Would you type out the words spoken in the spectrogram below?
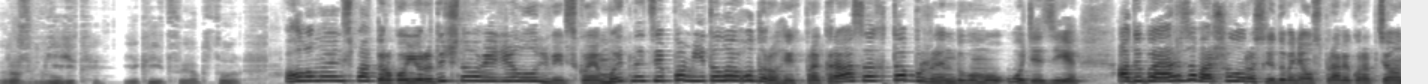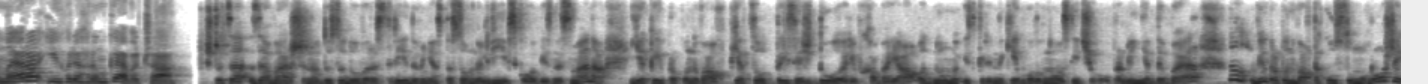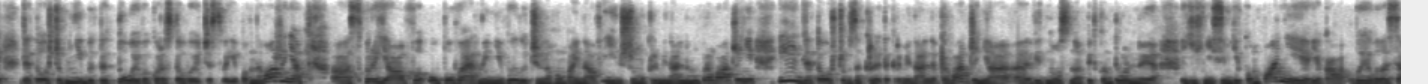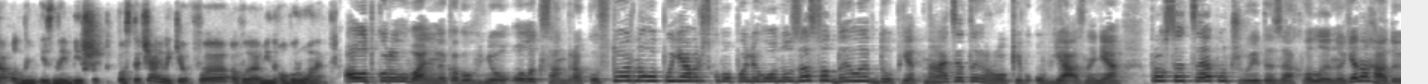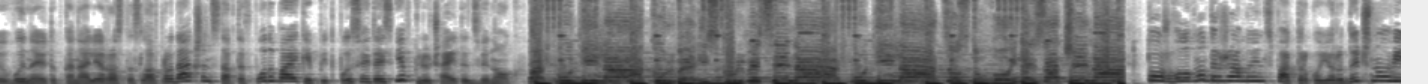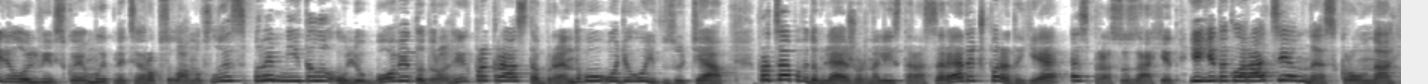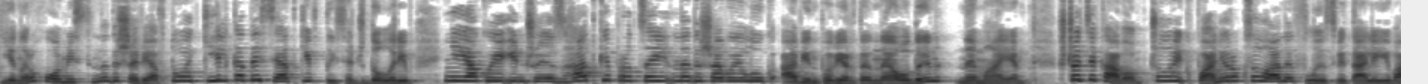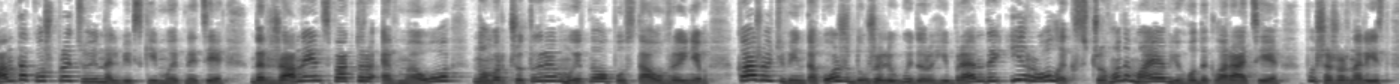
Розумієте, який це абсурд? Головною інспекторкою юридичного відділу львівської митниці помітили у дорогих прикрасах та брендовому одязі. А ДБР завершило розслідування у справі корупціонера Ігоря Гринкевича. Що це завершено досудове розслідування стосовно львівського бізнесмена, який пропонував 500 тисяч доларів хабаря одному із керівників головного слідчого управління ДБР. Ну він пропонував таку суму грошей для того, щоб нібито той, використовуючи свої повноваження, сприяв у поверненні вилученого майна в іншому кримінальному провадженні, і для того, щоб закрити кримінальне провадження е, відносно підконтрольної їхній сім'ї компанії, яка виявилася одним із найбільших постачальників е, в Міноборони. А от коригувальника вогню Олександра Кусторного по Яворському полігону засудили до 15 років ув'язнення. Про все це почуєте за хвилину. Я нагадую, ви на ютуб каналі Ростислав Продакшн. Ставте вподобайки, підписуйтесь і включайте дзвінок. Putina, kurwę i skurwysyna Ać Putina, co znów wojnę zaczyna Тож головну державну інспекторку юридичного відділу львівської митниці Роксолану Флис примітили у любові до дорогих прикрас та брендового одягу і взуття. Про це повідомляє журналіст Тарас Середич. Передає Еспресо Захід. Її декларація не скромна. Є нерухомість, недешеві авто, кілька десятків тисяч доларів. Ніякої іншої згадки про цей недешевий лук. А він, повірте, не один немає. Що цікаво, чоловік пані Роксолани Флис Віталій Іван також працює на львівській митниці. Державний інспектор ФМО номер 4 митного поста у Гринів. Кажуть, він також дуже любить дорогі бренди і Rolex, чого немає в його декларації. Пише журналіст.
